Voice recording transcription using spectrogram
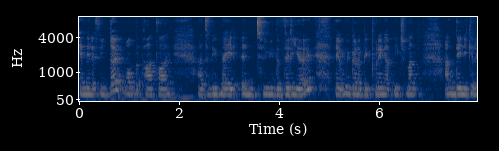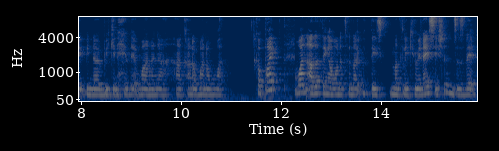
And then if you don't want the pātai uh, to be made into the video that we're going to be putting up each month, um, then you can let me know we can have that wānanga uh, kind of one-on-one. Ka pai? One other thing I wanted to note with these monthly Q&A sessions is that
